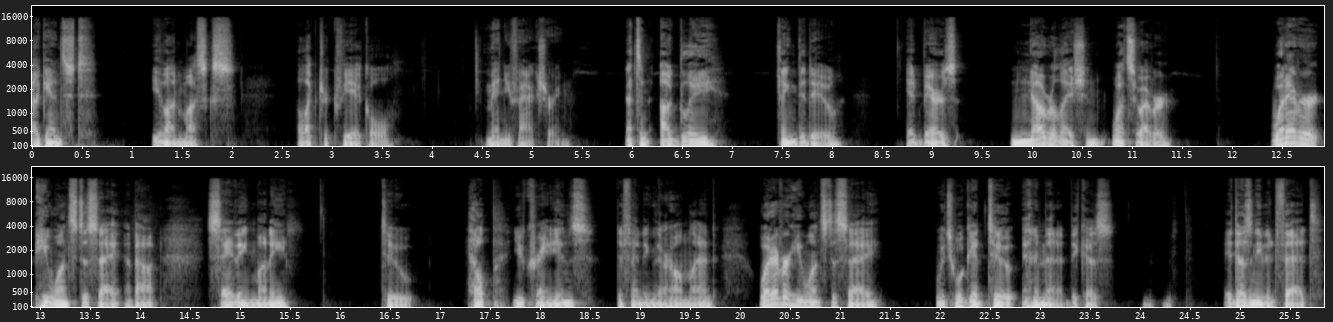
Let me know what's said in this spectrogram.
against Elon Musk's electric vehicle manufacturing. That's an ugly thing to do. It bears no relation whatsoever. Whatever he wants to say about saving money to help Ukrainians defending their homeland. Whatever he wants to say, which we'll get to in a minute because it doesn't even fit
